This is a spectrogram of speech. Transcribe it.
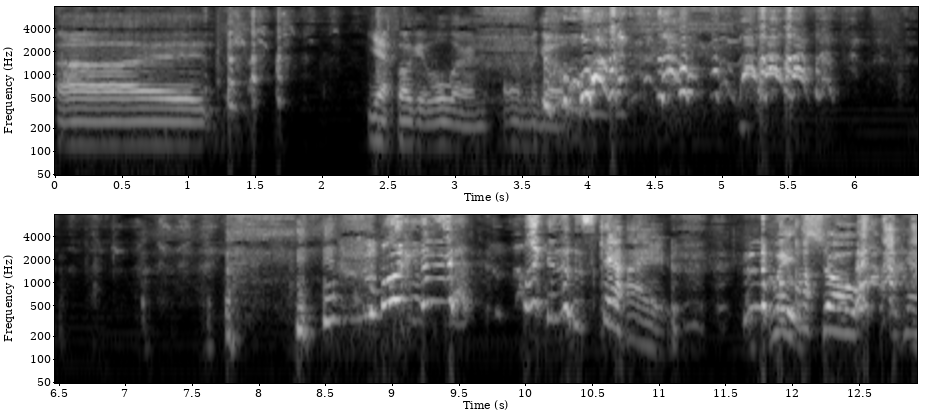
Uh, yeah, fuck it, we'll learn. I'm gonna go. What? look at this, look at this guy. Wait, so okay,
